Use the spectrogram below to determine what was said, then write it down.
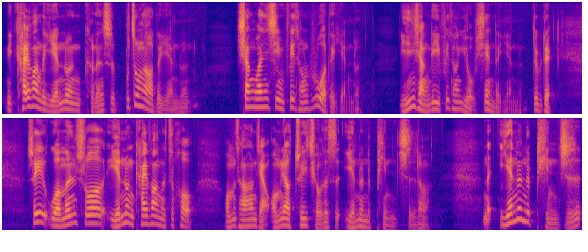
你开放的言论可能是不重要的言论，相关性非常弱的言论，影响力非常有限的言论，对不对？所以我们说言论开放了之后，我们常常讲，我们要追求的是言论的品质了嘛。那言论的品质，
